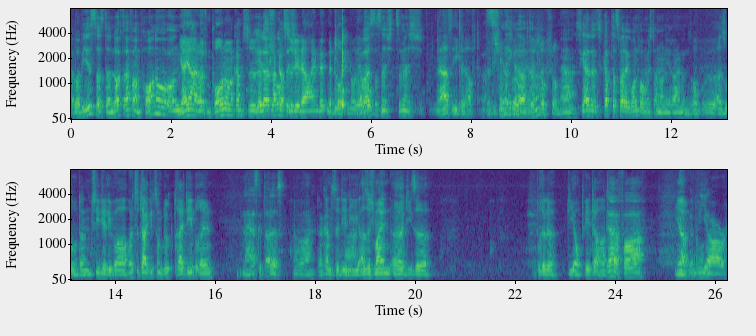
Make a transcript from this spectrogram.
Aber wie ist das? Dann läuft einfach ein Porno und. Ja, ja, läuft ein Porno, kannst du, dann schlackerst du dir da einen weg mit Leuten oder Ja, aber ist so. das nicht ziemlich. Ja, ist ekelhaft. Das ist schon ekelhaft, sagen. Ja, ich glaube schon. Ja, ich, ja, glaube, das war der Grund, warum ich da noch nie rein bin. So. Ob, äh, Also dann zieh dir lieber, heutzutage gibt es zum Glück 3D-Brillen. Naja, es gibt alles. Aber. Da kannst du dir die, also ich meine, äh, diese Brille, die auch Peter hat. Ja, vor Ja, genau. VR.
